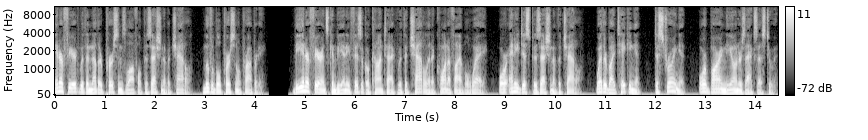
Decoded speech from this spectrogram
interfered with another person's lawful possession of a chattel, movable personal property. The interference can be any physical contact with the chattel in a quantifiable way, or any dispossession of the chattel, whether by taking it, destroying it, or barring the owner's access to it.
